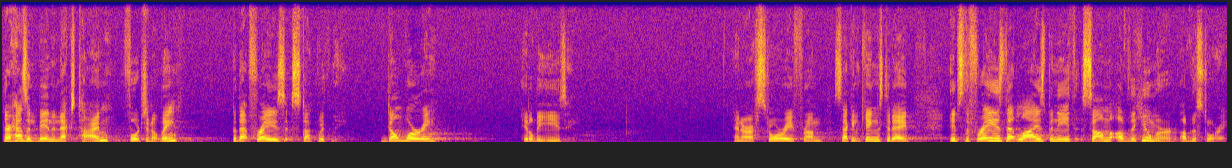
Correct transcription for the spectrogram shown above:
There hasn't been a next time, fortunately, but that phrase stuck with me. Don't worry, it'll be easy. And our story from 2 Kings today, it's the phrase that lies beneath some of the humor of the story.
